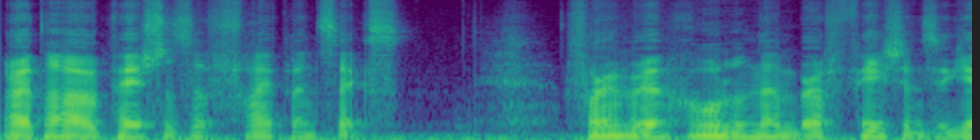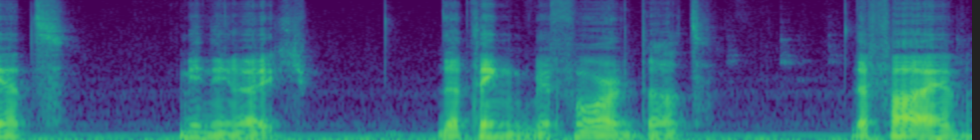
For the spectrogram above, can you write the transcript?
Right now I have a patience of 5.6. For every whole number of patience you get, meaning like the thing before that, the 5,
